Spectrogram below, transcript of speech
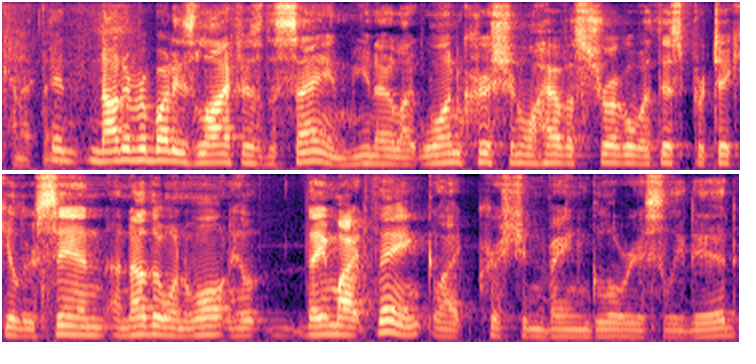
Kind of thing. And not everybody's life is the same. You know, like one Christian will have a struggle with this particular sin, another one won't. He'll, they might think, like Christian vaingloriously did,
